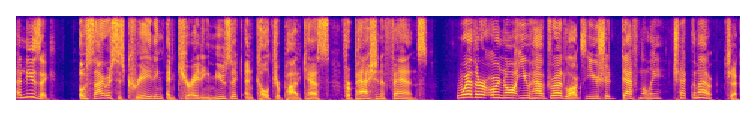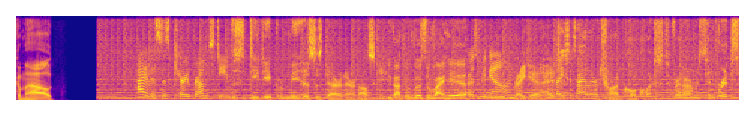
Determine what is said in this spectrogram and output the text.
and music. Osiris is creating and curating music and culture podcasts for passionate fans. Whether or not you have dreadlocks, you should definitely check them out. Check them out. Hi, this is Carrie Brownstein. This is DJ Premier. This is Darren Aronofsky. You got the RZA right here. Rose McGowan. Radiohead. Aisha Tyler. Tribe Called Quest. Fred Armisen. Prince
